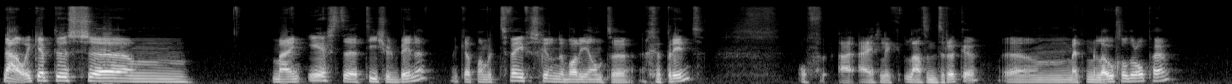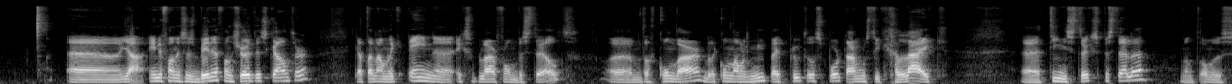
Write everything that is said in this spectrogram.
Nou, ik heb dus ehm, mijn eerste t-shirt binnen. Ik had namelijk twee verschillende varianten geprint. Of eh, eigenlijk laten drukken ehm, met mijn logo erop. Hè. Eh, ja, een ervan is dus binnen van Shirt Discounter. Ik had daar namelijk één eh, exemplaar van besteld. Ehm, dat kon daar. Dat kon namelijk niet bij Pluto Sport. Daar moest ik gelijk tien stuks bestellen. Want anders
